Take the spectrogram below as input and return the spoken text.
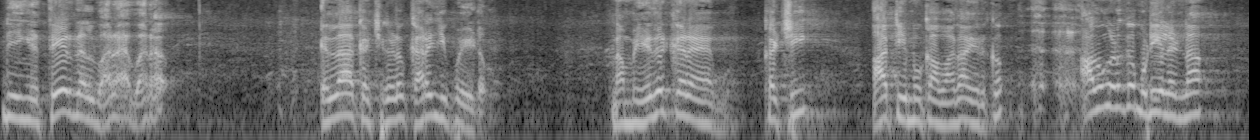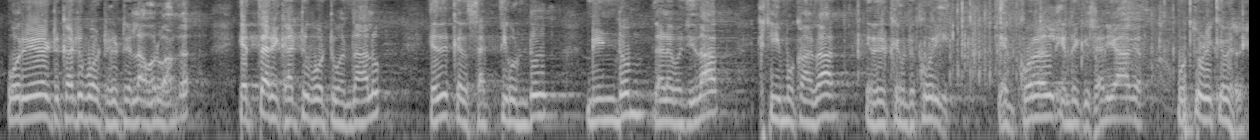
நீங்கள் தேர்தல் வர வர எல்லா கட்சிகளும் கரைஞ்சி போயிடும். நம்ம எதிர்க்கிற கட்சி அதிமுகவாக தான் இருக்கும். அவங்களுக்கு முடியலைன்னா ஒரு ஏழு கட்டு போட்டுக்கிட்டு எல்லாம் வருவாங்க. எத்தனை கட்டு போட்டு வந்தாலும் எதிர்க்கிற சக்தி உண்டு. மீண்டும் தளபதி தான் திமுக தான் இருக்கு என்று கூறி என் குரல் இன்றைக்கு சரியாக ஒத்துழைக்கவில்லை.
